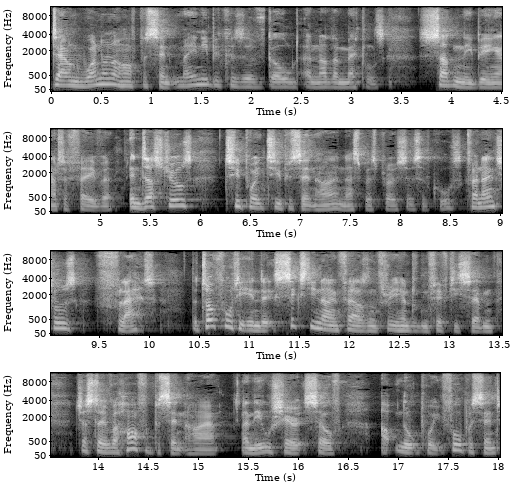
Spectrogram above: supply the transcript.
down 1.5%, mainly because of gold and other metals suddenly being out of favour. Industrials, 2.2% higher, Naspers Prosus, of course. Financials, flat. The top 40 index, 69,357, just over half a percent higher, and the all share itself up 0.4%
